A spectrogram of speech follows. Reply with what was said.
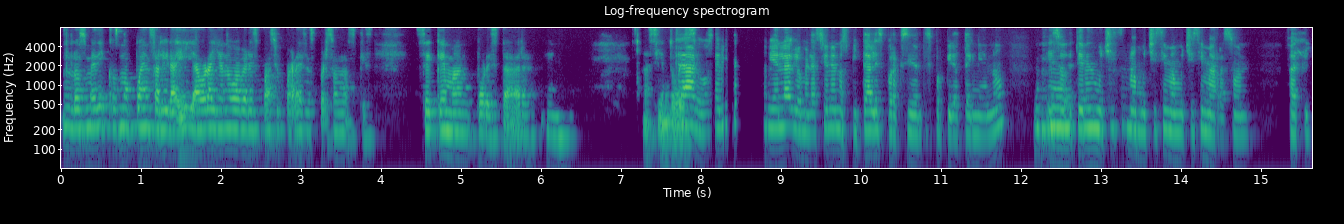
los médicos no pueden salir ahí y ahora ya no va a haber espacio para esas personas que se queman por estar haciendo eso. Claro, se evita también la aglomeración en hospitales por accidentes por pirotecnia, ¿no? Eso tienes muchísima, muchísima, muchísima razón, Fati.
